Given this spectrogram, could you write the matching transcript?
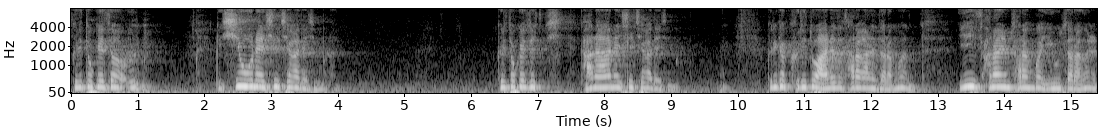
그리스도께서 그 시온의 실체가 되신 분. 그리스도께서 가나안의 실체가 되신 분. 그러니까 그리스도 안에서 살아가는 사람은 이 하나님 사랑과 이웃 사랑을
